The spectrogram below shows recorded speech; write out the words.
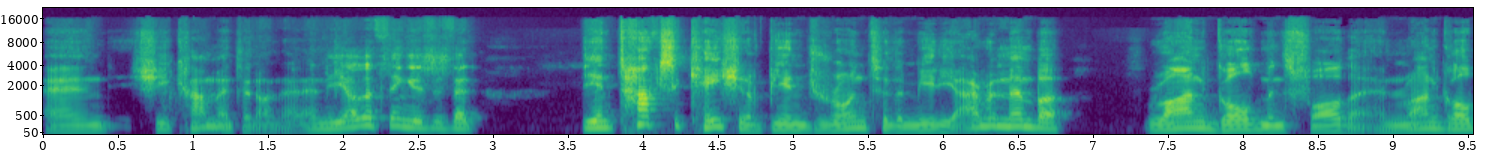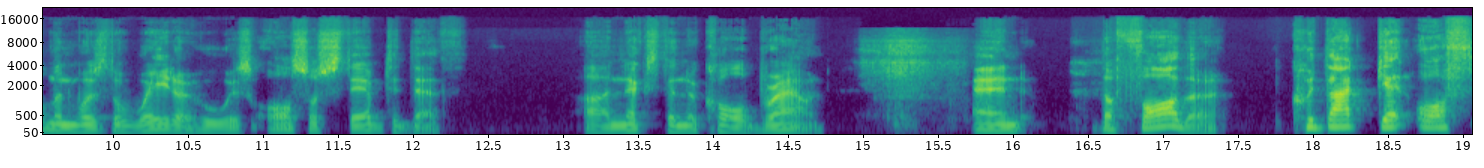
And she commented on that. And the other thing is, is that the intoxication of being drawn to the media. I remember Ron Goldman's father, and Ron Goldman was the waiter who was also stabbed to death uh, next to Nicole Brown. And the father could not get off.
